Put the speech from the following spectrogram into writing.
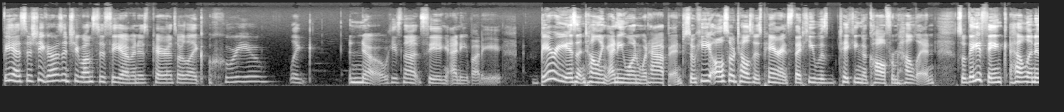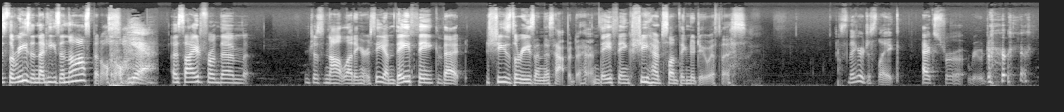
but yeah, so she goes and she wants to see him and his parents are like who are you? Like no, he's not seeing anybody. Barry isn't telling anyone what happened. So he also tells his parents that he was taking a call from Helen. So they think Helen is the reason that he's in the hospital. Yeah. Aside from them just not letting her see him, they think that she's the reason this happened to him. They think she had something to do with this. So they are just like extra rude to her.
